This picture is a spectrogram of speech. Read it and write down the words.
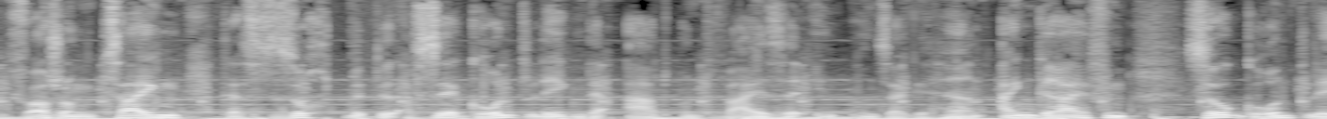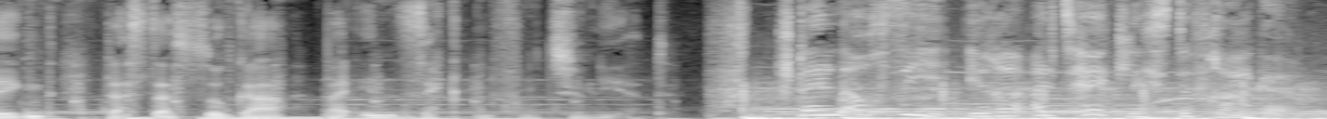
Die Forschungen zeigen, dass Suchtmittel auf sehr grundlegende Art und Weise in unser Gehirn eingreifen, so grundlegend, dass das sogar bei Insekten funktioniert. Stellen auch Sie Ihre alltäglichste Frage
